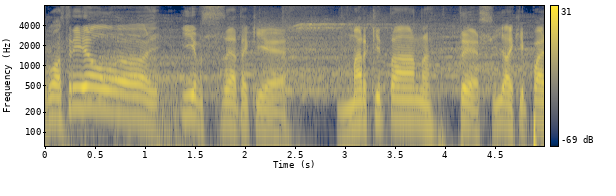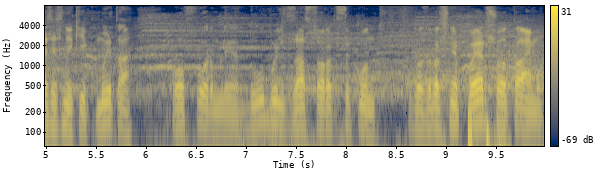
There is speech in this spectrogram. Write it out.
Простріл е, і все-таки Маркітан теж, як і пасічник, і Кмита, оформлює дубль за 40 секунд до завершення першого тайму.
